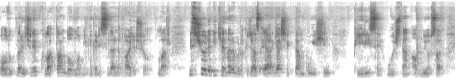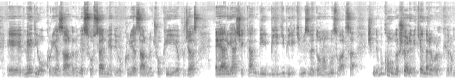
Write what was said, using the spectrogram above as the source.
oldukları için hep kulaktan dolma bilgileri sizlerle paylaşıyorlar. Biz şöyle bir kenara bırakacağız. Eğer gerçekten bu işin piri ise, bu işten anlıyorsak e, medya okur yazarlığını ve sosyal medya okur yazarlığını çok iyi yapacağız. Eğer gerçekten bir bilgi birikimimiz ve donanımımız varsa. Şimdi bu konuları şöyle bir kenara bırakıyorum.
